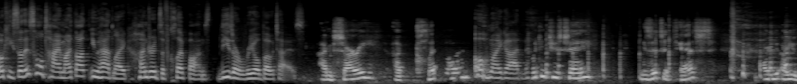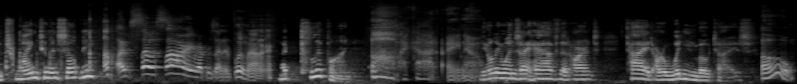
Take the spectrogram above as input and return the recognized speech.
Okay, so this whole time I thought you had like hundreds of clip-ons. These are real bow ties. I'm sorry, a clip-on? Oh my god. What did you say? Is this a test? Are you, are you trying to insult me? Oh, I'm so sorry, Representative Blue Blumenauer. A clip on. Oh my God, I know. The only ones I have that aren't tied are wooden bow ties. Oh,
